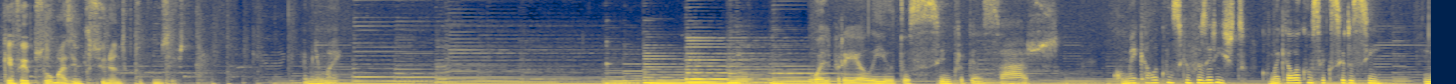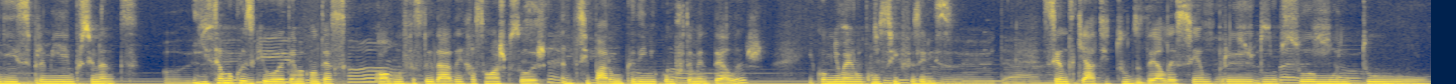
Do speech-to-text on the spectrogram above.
Quem foi a pessoa mais impressionante que tu conheceste? A minha mãe. Eu olho para ela e eu estou sempre a pensar como é que ela conseguiu fazer isto? Como é que ela consegue ser assim? E isso para mim é impressionante. E isso é uma coisa que eu, até me acontece com alguma facilidade em relação às pessoas. Antecipar um bocadinho o comportamento delas e com a minha mãe eu não consigo fazer isso. Sendo que a atitude dela é sempre de uma pessoa muito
